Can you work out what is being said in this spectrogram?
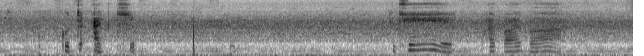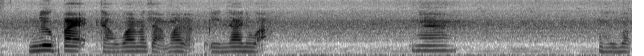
ๆกูจะอัดคลิป โอ เคบายบายบายผมลืมไปถามว่ามันสามารถแบบปีนได้นี่หว่าเนี่ยโอ้โหแบบ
